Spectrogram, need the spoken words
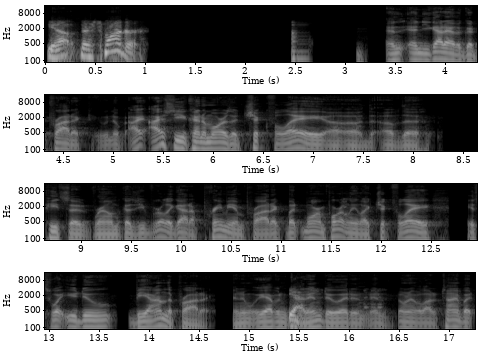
you know, they're smarter. And and you got to have a good product. I, I see you kind of more as a Chick Fil A uh, of the pizza realm because you've really got a premium product. But more importantly, like Chick Fil A, it's what you do beyond the product. And we haven't yes. got into it and, and, don't have a lot of time. But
